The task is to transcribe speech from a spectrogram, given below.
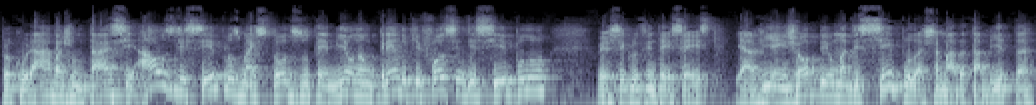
Procurava juntar-se aos discípulos, mas todos o temiam, não crendo que fosse discípulo. Versículo 36. E havia em Jope uma discípula chamada Tabita.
